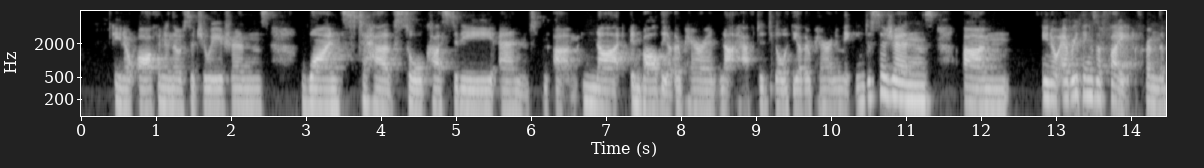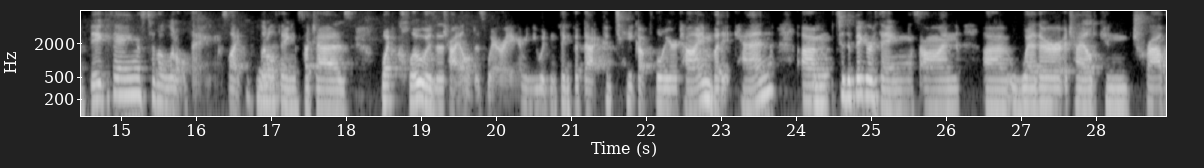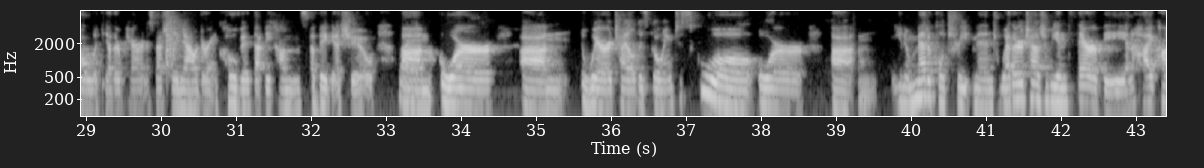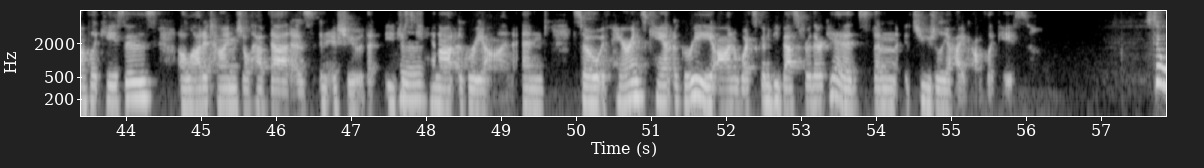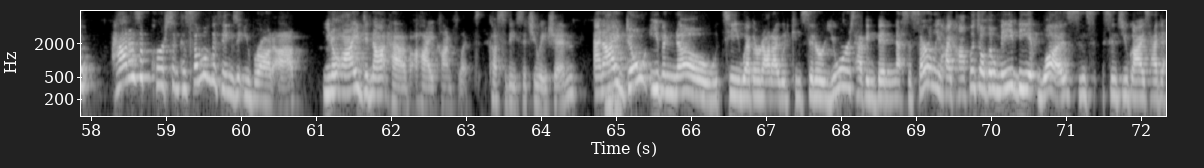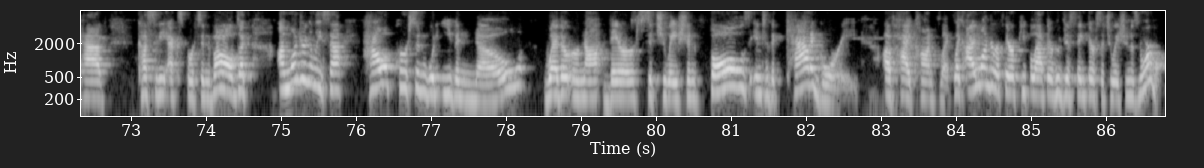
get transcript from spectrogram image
you know, often in those situations wants to have sole custody and um, not involve the other parent, not have to deal with the other parent in making decisions. Um, you know, everything's a fight from the big things to the little things, like yeah. little things such as what clothes a child is wearing. I mean, you wouldn't think that that could take up lawyer time, but it can. Um, to the bigger things on um, whether a child can travel with the other parent, especially now during COVID, that becomes a big issue. Right. Um, or um, where a child is going to school or um, you know medical treatment whether a child should be in therapy in high conflict cases a lot of times you'll have that as an issue that you just mm. cannot agree on and so if parents can't agree on what's going to be best for their kids then it's usually a high conflict case so how does a person because some of the things that you brought up you know, I did not have a high conflict custody situation. And I mm-hmm. don't even know, T, whether or not I would consider yours having been necessarily high conflict, although maybe it was since since you guys had to have custody experts involved. Like, I'm wondering, Elysa, how a person would even know whether or not their situation falls into the category of high conflict. Like, I wonder if there are people out there who just think their situation is normal.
